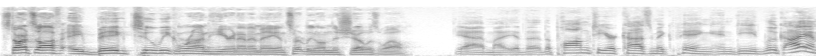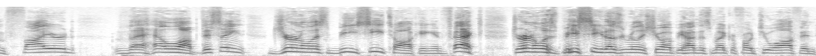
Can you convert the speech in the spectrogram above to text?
starts off a big two week run here in MMA and certainly on this show as well. Yeah, my the the pong to your cosmic ping, indeed. Luke, I am fired the hell up. This ain't journalist BC talking. In fact, journalist BC doesn't really show up behind this microphone too often.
